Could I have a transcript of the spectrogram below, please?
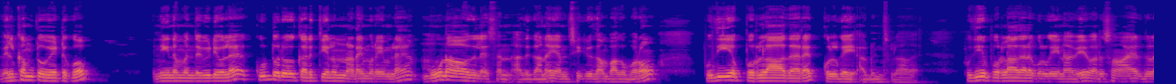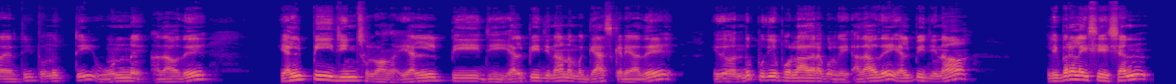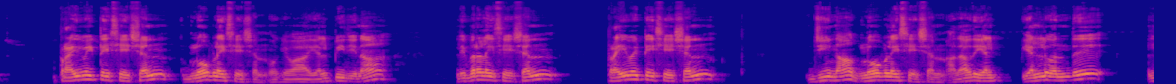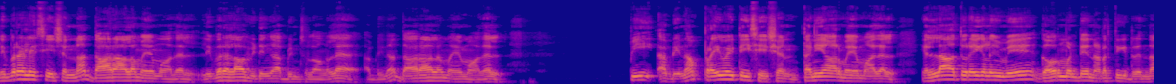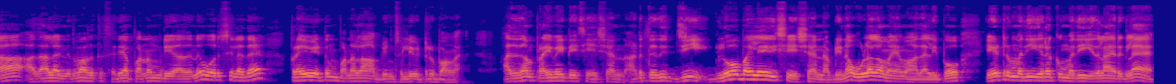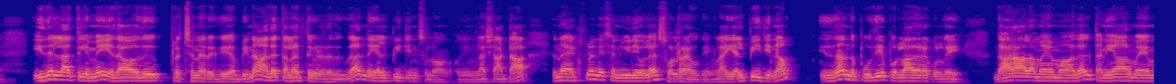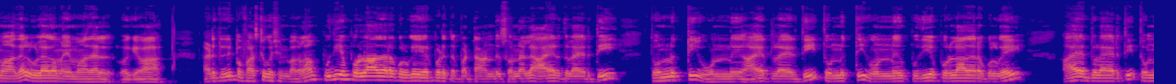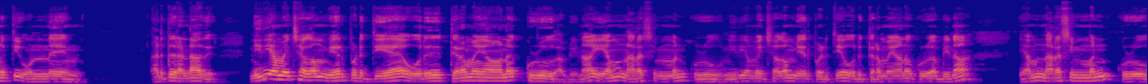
Welcome to வேட்டுகோப் இன்றைக்கி நம்ம இந்த வீடியோவில் கூட்டுறவு கருத்தியலும் நடைமுறையும்ல மூணாவது லெசன் அதுக்கான எம்சிக்யூ தான் பார்க்க போகிறோம் புதிய பொருளாதார கொள்கை அப்படின்னு சொல்லுவாங்க. புதிய பொருளாதார கொள்கைனாவே வருஷம் ஆயிரத்தி தொள்ளாயிரத்தி தொண்ணூற்றி ஒன்று அதாவது எல்பிஜின்னு சொல்லுவாங்க. எல்பிஜி எல்பிஜினா நம்ம கேஸ் கிடையாது. இது வந்து புதிய பொருளாதார கொள்கை. அதாவது எல்பிஜினா லிபரலைசேஷன் ப்ரைவேட்டைசேஷன் குளோபலைசேஷன் ஓகேவா எல்பிஜினா லிபரலைசேஷன் ப்ரைவேட்டைசேஷன் ஜீனா குளோபலைசேஷன் அதாவது எல் எல் வந்து லிபரலைசேஷன்னா தாராளமயமாதல். லிபரலாக விடுங்க அப்படின்னு சொல்லுவாங்கள்ல அப்படின்னா தாராளமயமாதல். பி அப்படின்னா ப்ரைவேட்டைசேஷன் தனியார் மயமாதல் எல்லா துறைகளையுமே கவர்மெண்ட்டே நடத்திக்கிட்டு இருந்தால் அதால் நிர்வாகத்தை சரியாக பண்ண முடியாதுன்னு ஒரு சிலதை ப்ரைவேட்டும் பண்ணலாம் அப்படின்னு சொல்லி விட்டுருப்பாங்க. அதுதான் ப்ரைவேட்டைசேஷன் அடுத்தது ஜி குளோபலைசேஷன் அப்படின்னா உலகமயமாதல். இப்போது ஏற்றுமதி இறக்குமதி இதெல்லாம் இருக்குல்ல? இது எல்லாத்துலேயுமே ஏதாவது பிரச்சனை இருக்குது அப்படின்னா அதை தளர்த்து விடுறதுக்கு தான் இந்த எல்பிஜின்னு சொல்லுவாங்க. ஓகேங்களா? ஷார்ட்டாக நான் எக்ஸ்ப்ளனேஷன் வீடியோவில் சொல்கிறேன் ஓகேங்களா? எல்பிஜினா இதுதான் இந்த புதிய பொருளாதார கொள்கை. தாராளமயமாதல் தனியார் மயமாதல் உலகமயமாதல். ஓகேவா? அடுத்தது இப்போ ஃபஸ்ட்டு கொஷின் பார்க்கலாம். புதிய பொருளாதார கொள்கை ஏற்படுத்தப்பட்ட ஆண்டு சொன்னல ஆயிரத்தி தொள்ளாயிரத்தி தொண்ணூற்றி ஒன்று ஆயிரத்தி தொள்ளாயிரத்தி தொண்ணூற்றி ஒன்று புதிய பொருளாதார கொள்கை ஆயிரத்தி தொள்ளாயிரத்தி தொண்ணூற்றி ஒன்று அடுத்து ரெண்டாவது நிதி அமைச்சகம் ஏற்படுத்திய ஒரு திறமையான குழு அப்படின்னா எம். நரசிம்மன் குழு. நிதி அமைச்சகம் ஏற்படுத்திய ஒரு திறமையான குழு அப்படின்னா எம். நரசிம்மன் குழு.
